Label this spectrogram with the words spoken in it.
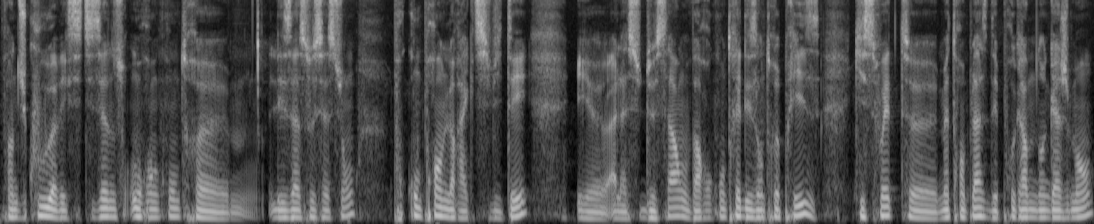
Enfin, du coup, avec Citizens, on rencontre les associations pour comprendre leur activité. Et euh, à la suite de ça, on va rencontrer des entreprises qui souhaitent euh, mettre en place des programmes d'engagement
